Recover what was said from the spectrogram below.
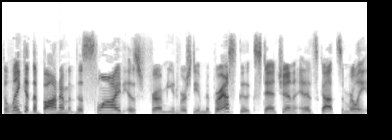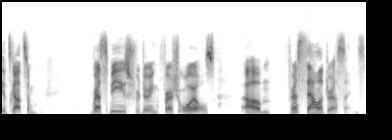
the link at the bottom of the slide is from University of Nebraska Extension, and it's got some really, it's got some recipes for doing fresh oils, um, fresh salad dressings.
